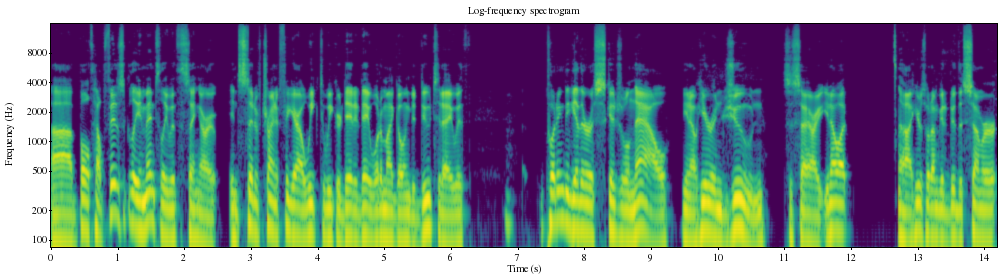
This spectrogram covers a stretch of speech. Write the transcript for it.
uh, both help physically and mentally with saying, all right, instead of trying to figure out week to week or day to day, what am I going to do today with putting together a schedule now, you know, here in June to say, all right, you know what? Uh, here's what I'm going to do this summer.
